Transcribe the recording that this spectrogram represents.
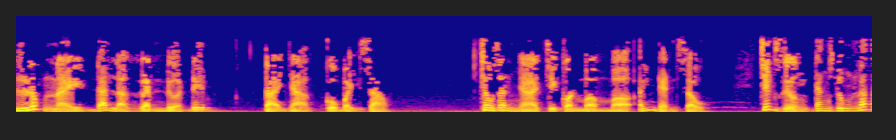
Lúc này đã là gần nửa đêm, tại nhà của Bảy Giao. Trong gian nhà chỉ còn mờ mờ ánh đèn dầu, chiếc giường đang rung lắc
